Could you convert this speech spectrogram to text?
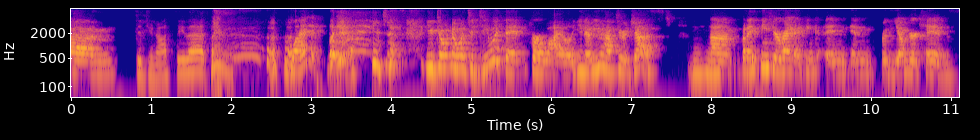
um did you not see that? What? Like you just you don't know what to do with it for a while. You know you have to adjust Mm-hmm. Um, but I think you're right. I think in, in for the younger kids,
